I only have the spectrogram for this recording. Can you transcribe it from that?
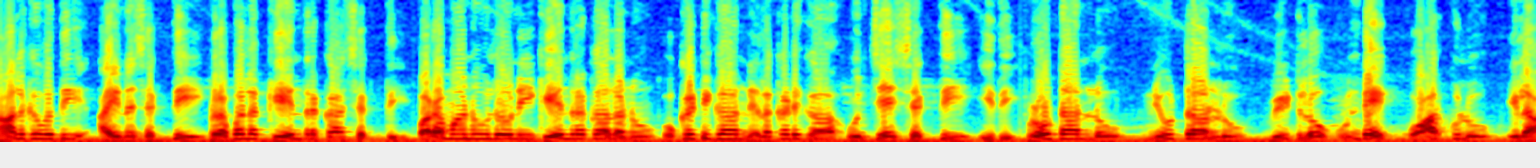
నాలుగవది అయిన శక్తి ప్రబల కేంద్రక శక్తి. పరమాణువులోని కేంద్రకాలను ఒకటిగా నిలకడిగా ఉంచే శక్తి ఇది. ప్రోటాన్లు న్యూట్రాన్లు వీటిలో ఉండే క్వార్కులు ఇలా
